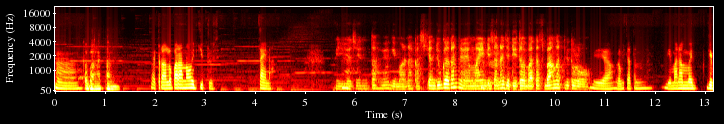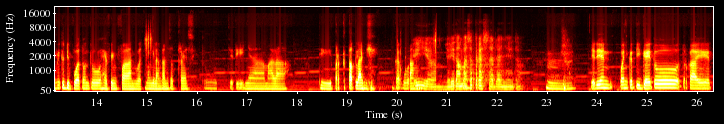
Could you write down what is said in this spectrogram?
hmm, kebangetan. ya terlalu paranoid gitu sih. China. Iya sih entah ya gimana kasihan juga kan ya yang main di Hmm. sana jadi terbatas banget gitu loh. Iya, nggak bisa tenang. Gimana med- game itu dibuat untuk having fun, buat menghilangkan stres gitu. Jadinya malah diperketat lagi, nggak kurang. Iya, jadi tambah stres adanya itu. Hmm. Jadi yang poin ketiga itu terkait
